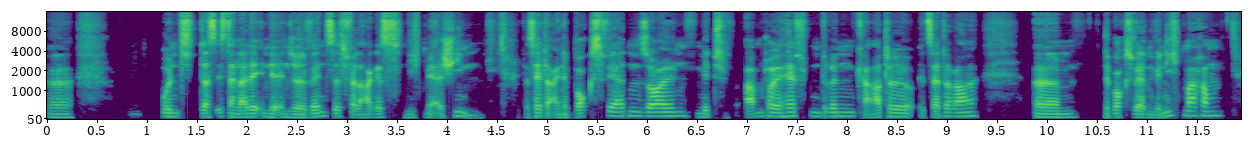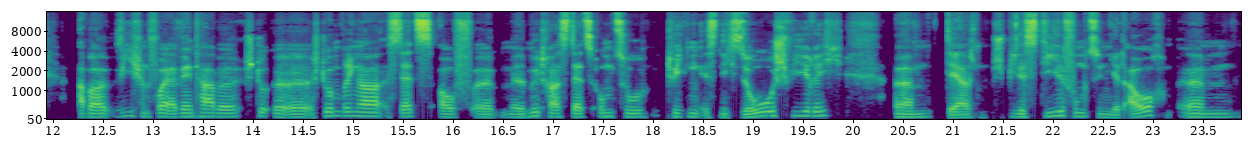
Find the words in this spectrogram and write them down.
äh, und das ist dann leider in der Insolvenz des Verlages nicht mehr erschienen. Das hätte eine Box werden sollen mit Abenteuerheften drin, Karte etc. Ähm, eine Box werden wir nicht machen. Aber wie ich schon vorher erwähnt habe, äh, Sturmbringer-Stats auf äh, Mythra-Stats umzutweaken ist nicht so schwierig. Ähm, der Spielstil funktioniert auch. Ähm,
